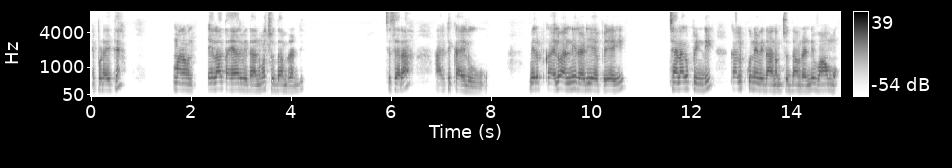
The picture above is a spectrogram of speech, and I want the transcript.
ఇప్పుడైతే మనం ఎలా తయారు విధానమో చూద్దాం రండి. చూసారా? అరటికాయలు మిరపకాయలు అన్నీ రెడీ అయిపోయాయి. శనగపిండి కలుపుకునే విధానం చూద్దాం రండి. వాము.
